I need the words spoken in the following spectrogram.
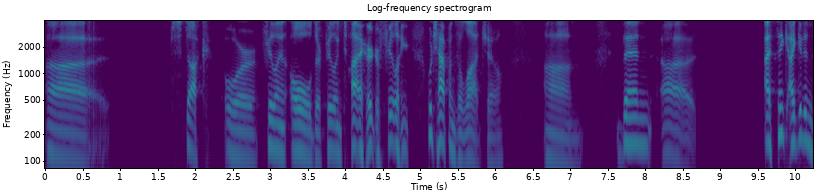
uh stuck or feeling old or feeling tired or feeling which happens a lot joe um then uh I think I get in.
